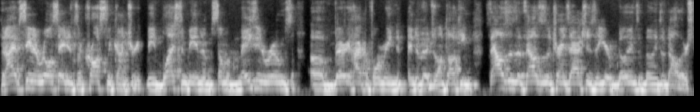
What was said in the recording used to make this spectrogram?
that I have seen in real estate agents across the country, being blessed and being in some amazing rooms of very high performing individuals. I'm talking thousands and thousands of transactions a year, billions and billions of dollars.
